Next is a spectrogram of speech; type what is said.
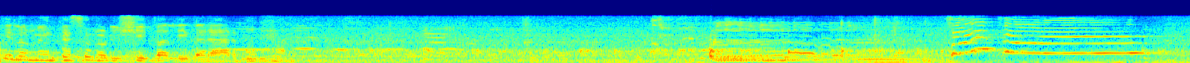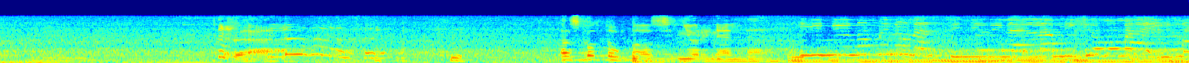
Finalmente sono riuscito a liberarmene. Ciao ciao! Ascolta un po', signorinella. Il mio nome non è signorinella, mi chiamo Meiko.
